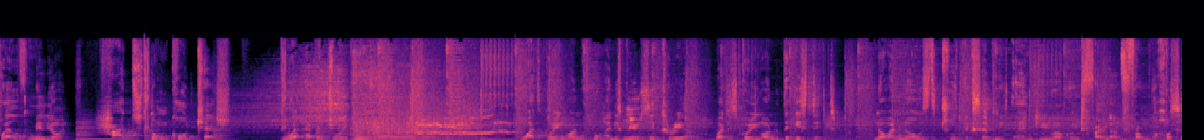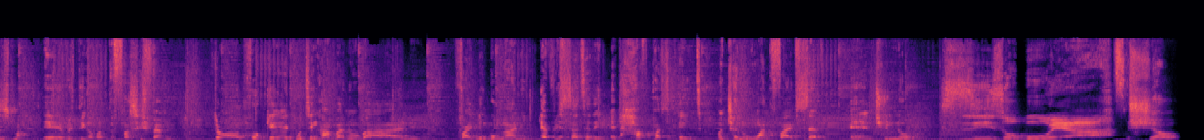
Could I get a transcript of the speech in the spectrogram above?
12 million. Hard stone cold cash. What happened to it? What's going on with Bongani's music career? What is going on with the estate? No one knows the truth except me, and you are going to find out from the horse's mouth everything about the Fassie family. Don't forget Utinghamba Nobani, Finding Bongani every Saturday at half past 8 on channel 157. And you know, Zizoboya. For sure.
